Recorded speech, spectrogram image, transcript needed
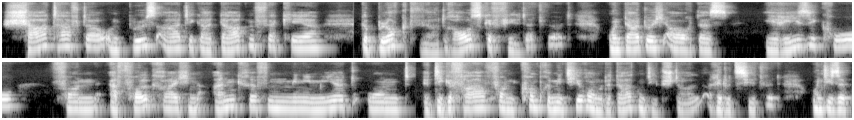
schadhafter und bösartiger Datenverkehr geblockt wird, rausgefiltert wird und dadurch auch das Risiko von erfolgreichen Angriffen minimiert und die Gefahr von Kompromittierung oder Datendiebstahl reduziert wird. Und diese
